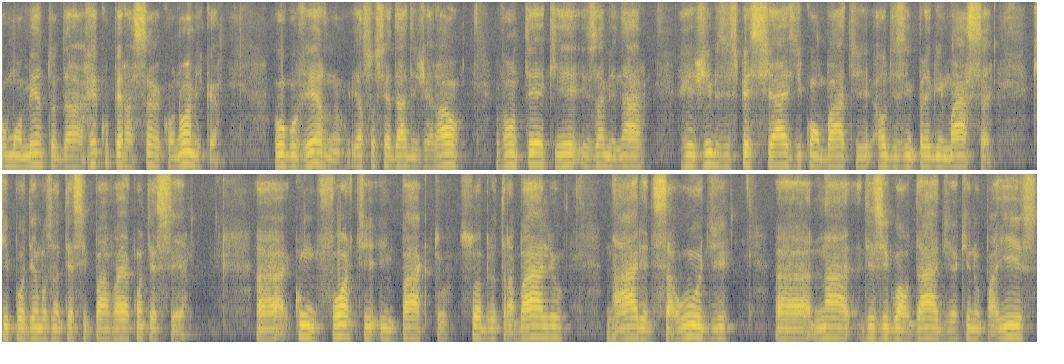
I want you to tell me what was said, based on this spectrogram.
o momento da recuperação econômica, o governo e a sociedade em geral vão ter que examinar regimes especiais de combate ao desemprego em massa que podemos antecipar vai acontecer, ah, com forte impacto sobre o trabalho, na área de saúde, ah, na desigualdade aqui no país,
